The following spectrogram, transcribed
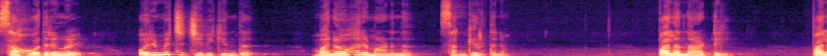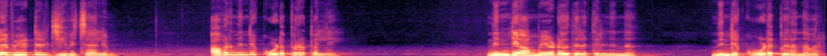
സഹോദരങ്ങൾ ഒരുമിച്ച് ജീവിക്കുന്നത് മനോഹരമാണെന്ന് സങ്കീർത്തനം. പല നാട്ടിൽ പല വീട്ടിൽ ജീവിച്ചാലും അവർ നിന്റെ കൂടപ്പിറപ്പല്ലേ? നിന്റെ അമ്മയുടെ ഉദരത്തിൽ നിന്ന് നിന്റെ കൂടെ പിറന്നവർ.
